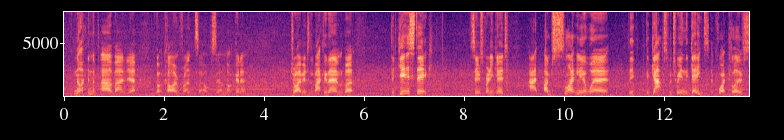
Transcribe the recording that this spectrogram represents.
not in the power band yet. I've got a car in front, so obviously I'm not gonna drive into the back of them. But the gear stick seems pretty good. I- I'm slightly aware the, the gaps between the gates are quite close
